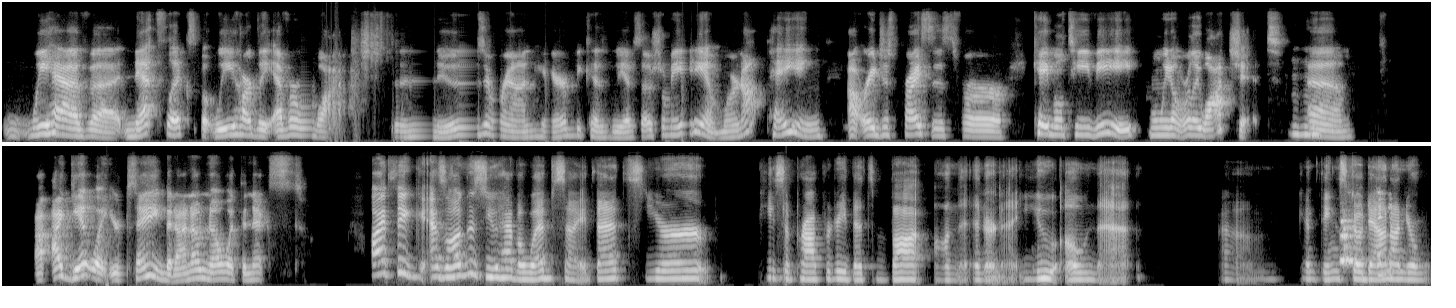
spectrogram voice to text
we have uh, Netflix, but we hardly ever watch the news around here because we have social media and we're not paying outrageous prices for cable TV when we don't really watch it. Mm-hmm. Um, I, I get what you're saying, but I don't know what the next. I think as long as you have a website, that's your piece of property that's bought on the internet. You own that. Um, can things go down on your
